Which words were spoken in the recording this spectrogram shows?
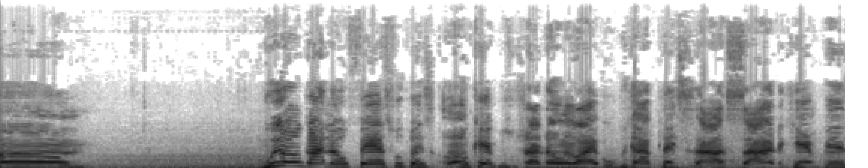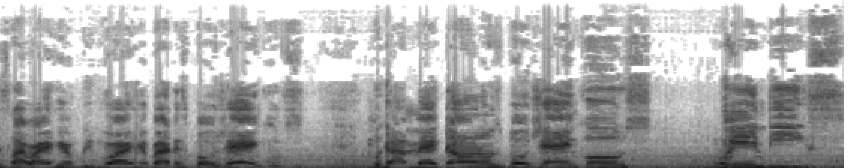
Um, we don't got no fast food places on campus, which I don't like, but we got places outside the campus, like right here. We right here by this Bojangles. We got McDonald's, Bojangles, Wendy's,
